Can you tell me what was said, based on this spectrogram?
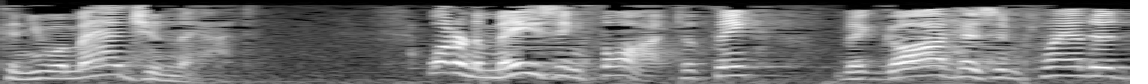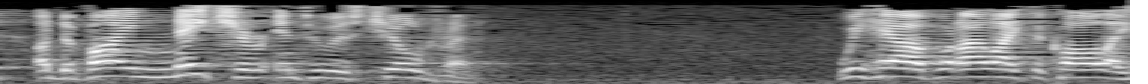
Can you imagine that? What an amazing thought to think that God has implanted a divine nature into his children. We have what I like to call a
